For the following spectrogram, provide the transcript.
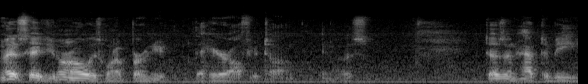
Like I said, you don't always want to burn your, the hair off your tongue. You know, it doesn't have to be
